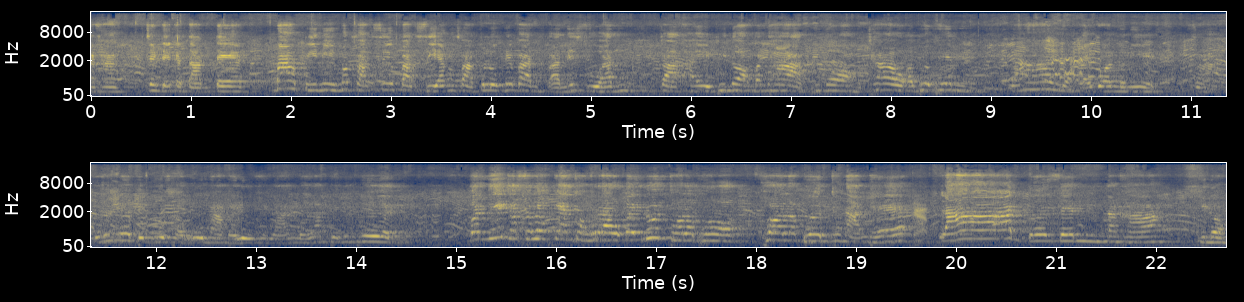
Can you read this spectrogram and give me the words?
นะคะจังใดก็ตามแต่มาปีนี้มาฝากซื้อฝากเสียงฝากกระลุกในบ้านฝากในสวนฝากให้พี่น้องบรรทัดพี่น้องเช่าอำเภอเพ่นหลายหลายบอลมานี่ฝากเด้อเป็นผู้เขาผู้นามให้ลูกให้หลานเหมอลำเป็นเพื่อน วันนี้จะสโลแกนของเราไปรุ่นทรพพอลำเพลินขนาดแท้ครับล้านเปอร์เซ็นต์นะคะพี่น้อง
